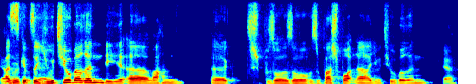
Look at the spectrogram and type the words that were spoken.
Ja, also gut, es gibt so YouTuberinnen, die äh, machen äh, so, so Supersportler-YouTuberinnen. Ja.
